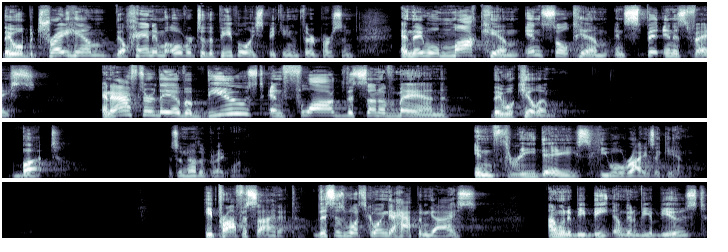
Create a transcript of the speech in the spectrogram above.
They will betray him, they'll hand him over to the people, he's speaking in third person, and they will mock him, insult him, and spit in his face. And after they have abused and flogged the Son of Man, they will kill him. But there's another great one. In three days, he will rise again. He prophesied it. This is what's going to happen, guys. I'm going to be beaten, I'm going to be abused,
